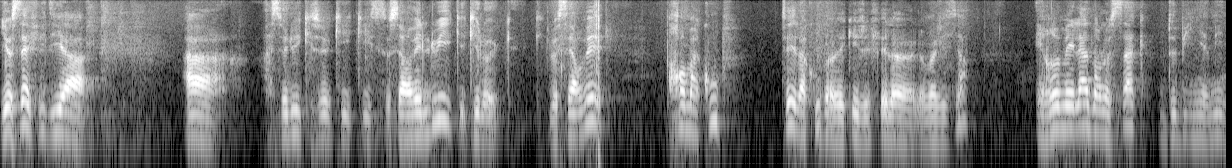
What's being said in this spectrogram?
Yosef, il dit à, à, celui qui se, servait de lui, qui, le, servait, prends ma coupe, tu sais, la coupe avec qui j'ai fait le, magicien, et remets-la dans le sac de Binyamin.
